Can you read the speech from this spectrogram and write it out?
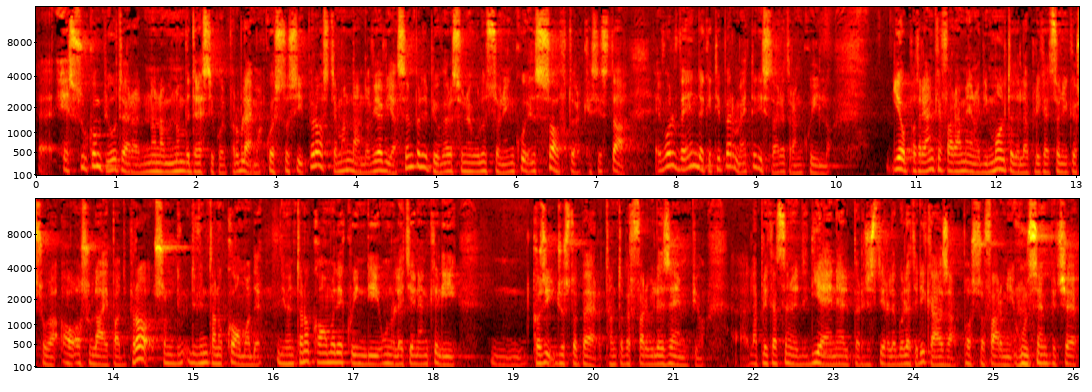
eh, e sul computer non, non, vedresti quel problema, questo sì, però stiamo andando via via sempre di più verso un'evoluzione in cui il software che si sta evolvendo e che ti permette di stare tranquillo. Io potrei anche fare a meno di molte delle applicazioni che ho, ho sull'iPad, però sono, diventano comode, diventano comode, quindi uno le tiene anche lì così giusto per, tanto per farvi l'esempio, eh, l'applicazione di Enel per gestire le bollette di casa, posso farmi un semplice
